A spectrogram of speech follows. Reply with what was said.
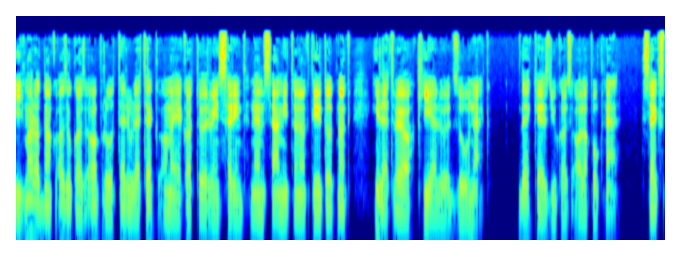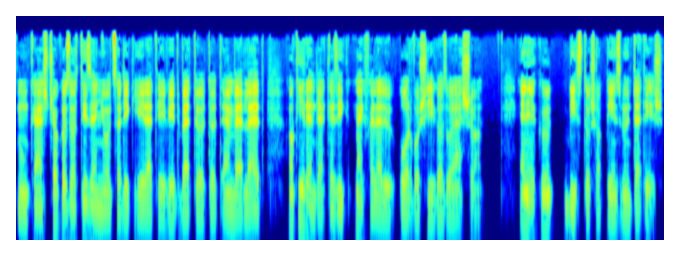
Így maradnak azok az apró területek, amelyek a törvény szerint nem számítanak tiltottnak, illetve a kijelölt zónák. De kezdjük az alapoknál. Szexmunkás csak az a 18. életévét betöltött ember lehet, aki rendelkezik megfelelő orvosi igazolással. Enélkül biztos a pénzbüntetés.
